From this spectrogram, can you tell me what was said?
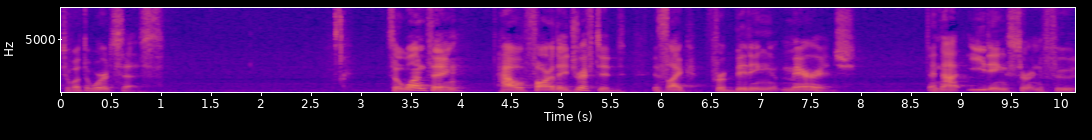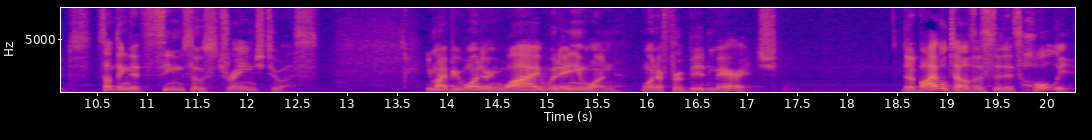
to what the Word says. So, one thing, how far they drifted, is like forbidding marriage and not eating certain foods, something that seems so strange to us. You might be wondering why would anyone want to forbid marriage? The Bible tells us that it's holy.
